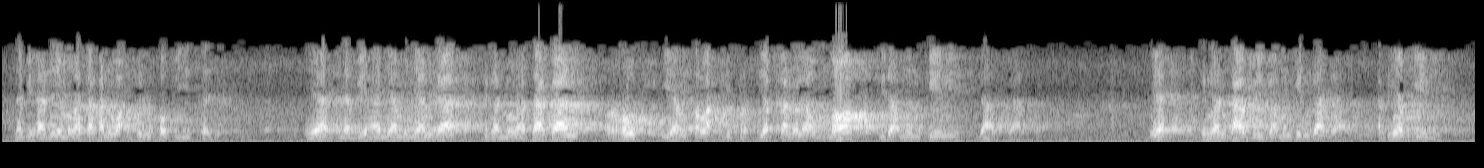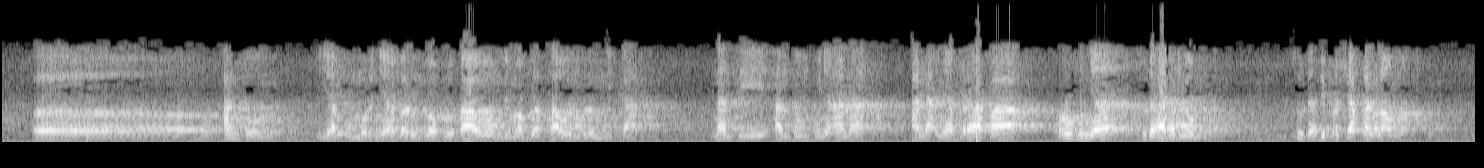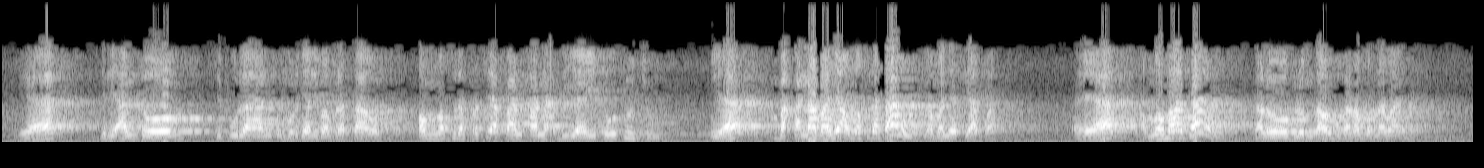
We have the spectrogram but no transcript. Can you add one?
Nabi hanya mengatakan wa'dul khafi saja. Ya, Nabi hanya menyangga dengan mengatakan ruh yang telah dipersiapkan oleh Allah tidak mungkin gagal. Ya, dengan KB gak mungkin gagal. Artinya begini, uh, antum yang umurnya baru 20 tahun, 15 tahun belum nikah, nanti antum punya anak, anaknya berapa, ruhnya sudah ada belum? Sudah dipersiapkan oleh Allah. Ya, jadi antum si fulan umurnya 15 tahun. Allah sudah persiapkan anak dia itu tujuh. Ya, bahkan namanya Allah sudah tahu namanya siapa. Ya, Allah Maha tahu. Kalau belum tahu bukan Allah namanya.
